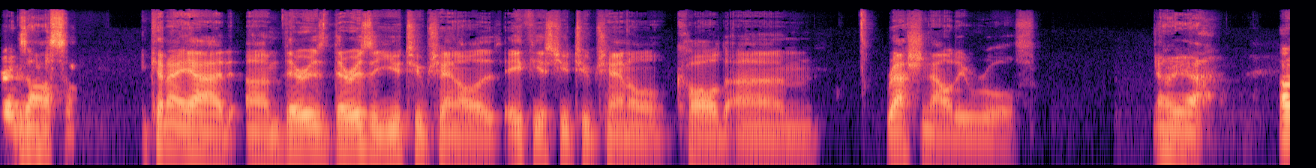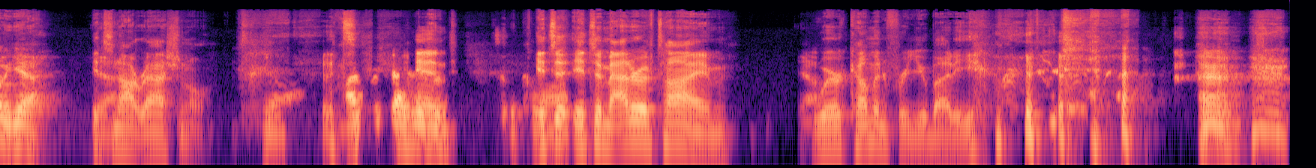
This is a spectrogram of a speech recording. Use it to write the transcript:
Craig's awesome. Can I add? Um, there is there is a YouTube channel, an atheist YouTube channel called um, Rationality Rules. Oh yeah. Oh yeah. It's yeah. not rational. Yeah. it's, and it's a it's a matter of time. Yeah. We're coming for you, buddy. not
